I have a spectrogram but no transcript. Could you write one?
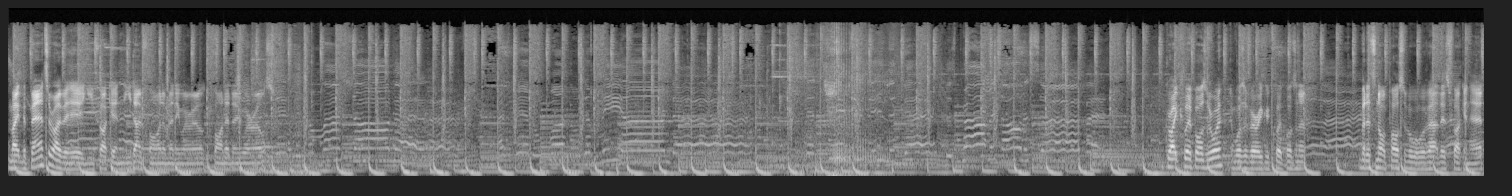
Mate, the banter over here, you fucking, you don't find them anywhere else, find it anywhere else. Great clip, Osroy. It was a very good clip, wasn't it? But it's not possible without this fucking head.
